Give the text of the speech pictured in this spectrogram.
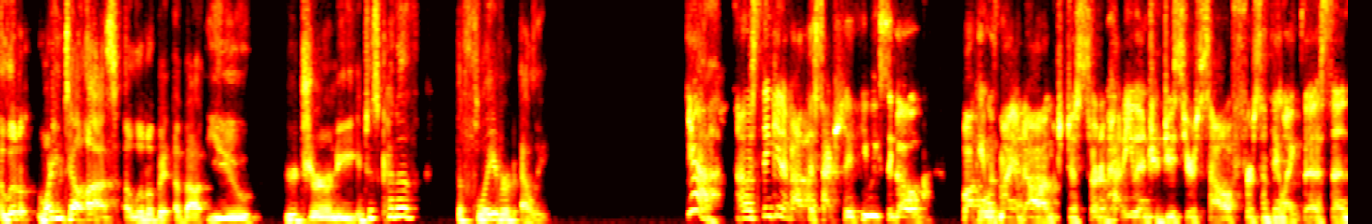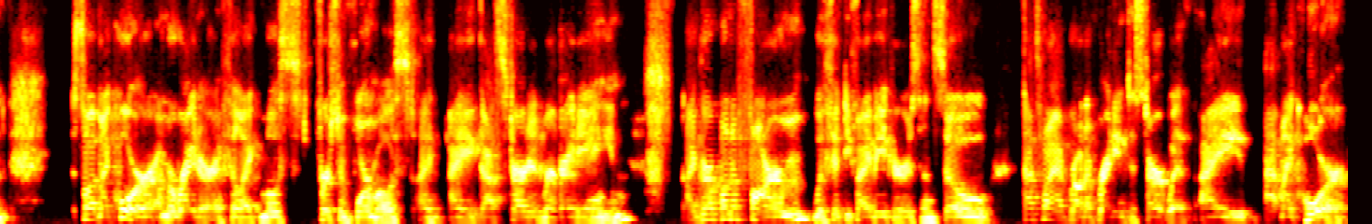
a little, why don't you tell us a little bit about you, your journey, and just kind of the flavor of Ellie? Yeah, I was thinking about this actually a few weeks ago walking with my dog, just sort of how do you introduce yourself for something like this? And so at my core, I'm a writer. I feel like most, first and foremost, I, I got started writing. I grew up on a farm with 55 acres. And so that's why I brought up writing to start with. I, at my core,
